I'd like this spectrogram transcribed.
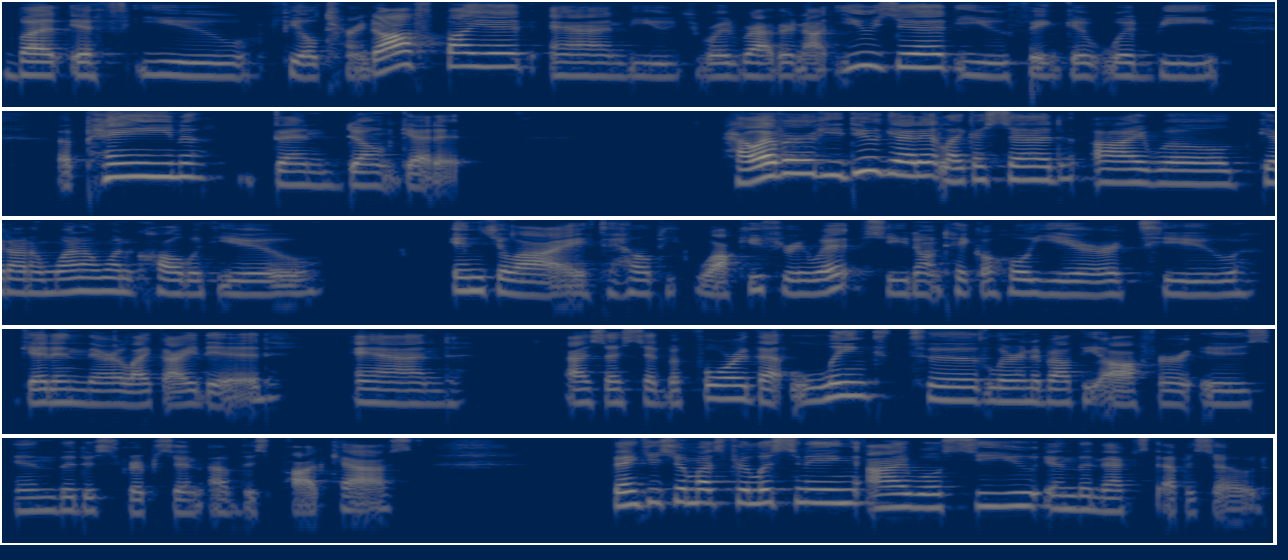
But if you feel turned off by it and you would rather not use it, you think it would be a pain, then don't get it. However, if you do get it, like I said, I will get on a one on one call with you in July to help walk you through it so you don't take a whole year to get in there like I did. And as I said before, that link to learn about the offer is in the description of this podcast. Thank you so much for listening. I will see you in the next episode.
